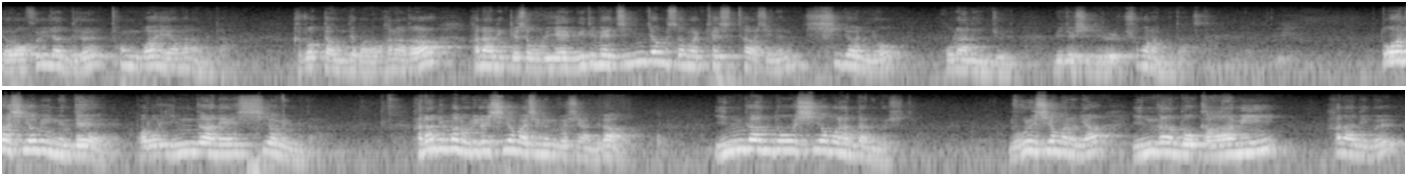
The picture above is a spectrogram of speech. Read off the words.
여러 훈련들을 통과해야만 합니다. 그것 가운데 바로 하나가 하나님께서 우리의 믿음의 진정성을 테스트하시는 시련이요 고난인 줄 믿으시기를 축원합니다. 또 하나 시험이 있는데 바로 인간의 시험입니다. 하나님만 우리를 시험하시는 것이 아니라 인간도 시험을 한다는 것이죠. 누구를 시험하느냐? 인간도 감히 하나님을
